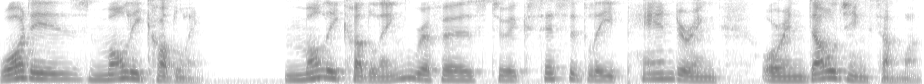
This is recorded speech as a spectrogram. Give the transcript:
What is mollycoddling? Mollycoddling refers to excessively pandering or indulging someone,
